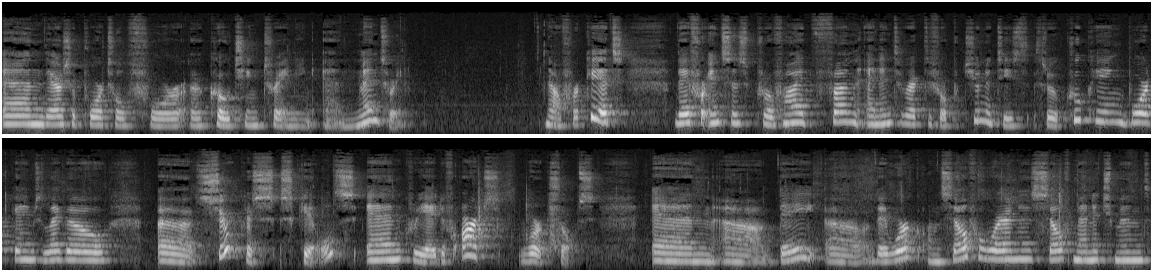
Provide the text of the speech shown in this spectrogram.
and there's a portal for coaching, training, and mentoring. Now, for kids, they, for instance, provide fun and interactive opportunities through cooking, board games, Lego, uh, circus skills and creative art workshops. And uh, they, uh, they work on self awareness, self management.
